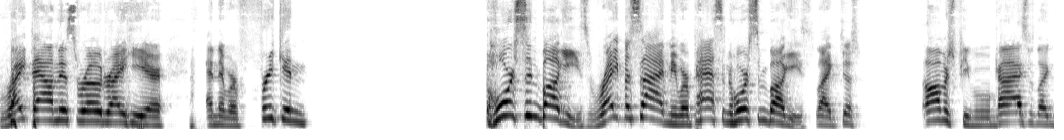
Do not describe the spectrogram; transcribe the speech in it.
right down this road right here, and there were freaking horse and buggies right beside me. We're passing horse and buggies, like just Amish people, guys with like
